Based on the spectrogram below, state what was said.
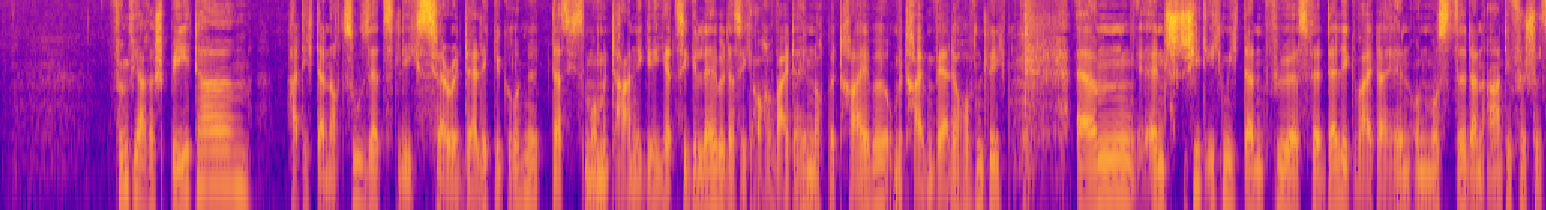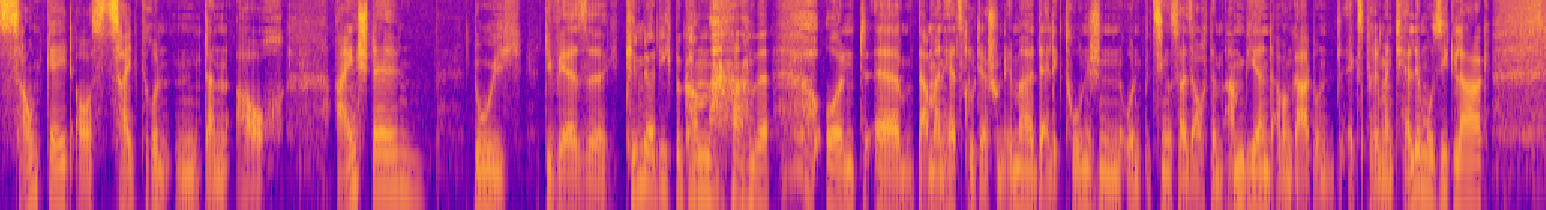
Fünf Jahre später hatte ich dann noch zusätzlich Ceradelic gegründet. Das ist momentanige jetzige Label, das ich auch weiterhin noch betreibe und betreiben werde hoffentlich. Ähm, entschied ich mich dann für Ceradelic weiterhin und musste dann Artificial Soundgate aus Zeitgründen dann auch einstellen durch diverse Kinder, die ich bekommen habe. Und äh, da mein Herzblut ja schon immer der elektronischen und beziehungsweise auch dem Ambient, Avantgarde und experimentelle Musik lag,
